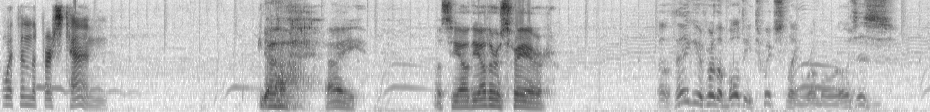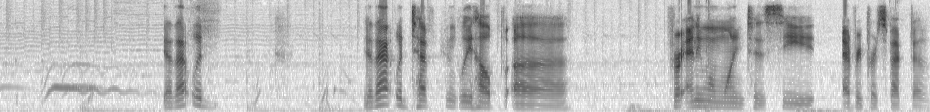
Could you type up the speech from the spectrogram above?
Within the first 10. Yeah, aye. Let's see how the others fare. Oh, thank you for the multi Twitch sling, Rumble Roses. Yeah, that would. Yeah, that would technically help uh, for anyone wanting to see every perspective.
